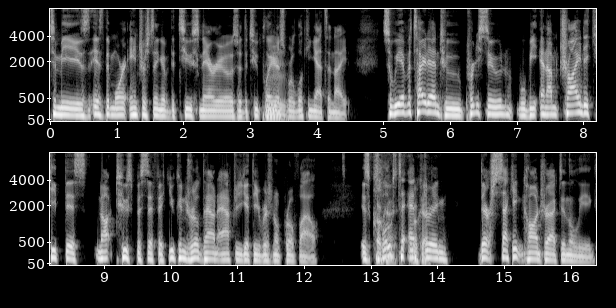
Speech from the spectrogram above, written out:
to me is is the more interesting of the two scenarios or the two players mm. we're looking at tonight. So we have a tight end who pretty soon will be, and I'm trying to keep this not too specific. You can drill down after you get the original profile. Is close okay. to entering okay. their second contract in the league.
